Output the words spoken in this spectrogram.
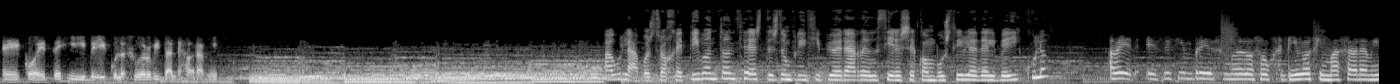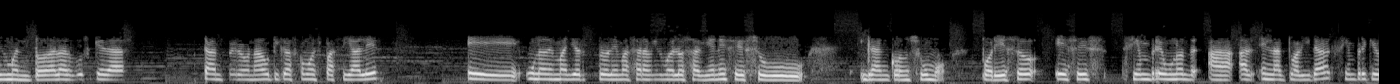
eh, cohetes y vehículos suborbitales ahora mismo. Paula, ¿vuestro objetivo entonces desde un principio era reducir ese combustible del vehículo? A ver, ese siempre es uno de los objetivos y más ahora mismo en todas las búsquedas, tanto aeronáuticas como espaciales. Eh, uno de los mayores problemas ahora mismo de los aviones es su gran consumo. Por eso ese es siempre uno, en la actualidad, siempre que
